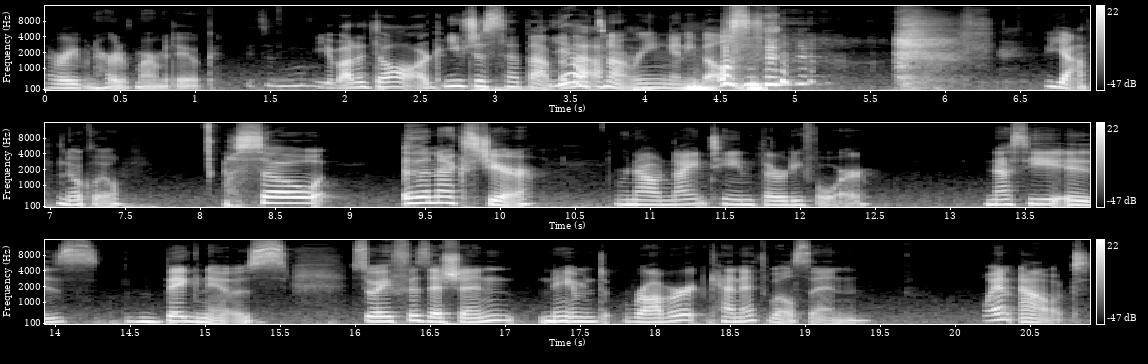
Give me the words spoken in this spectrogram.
never even heard of Marmaduke. It's a movie about a dog. You just said that, but Yeah. that's not ringing any bells. yeah, no clue. So the next year, we're now 1934. Nessie is big news. So a physician named Robert Kenneth Wilson went out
